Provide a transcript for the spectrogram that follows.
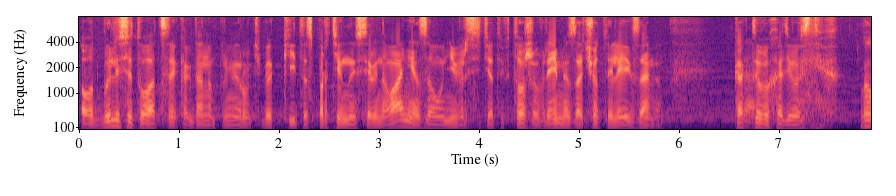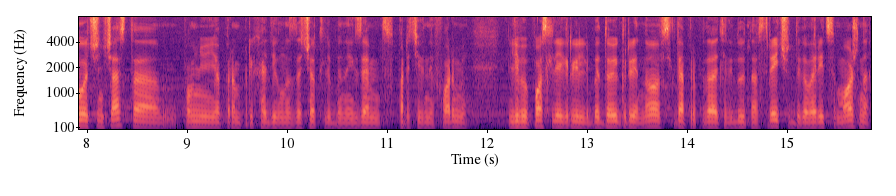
А вот были ситуации, когда, например, у тебя какие-то спортивные соревнования за университет и в то же время зачет или экзамен? Как Да. ты выходил из них? Было очень часто, помню, я прям приходил на зачет либо на экзамен в спортивной форме, либо после игры, либо до игры, но всегда преподаватели идут навстречу, договориться можно,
